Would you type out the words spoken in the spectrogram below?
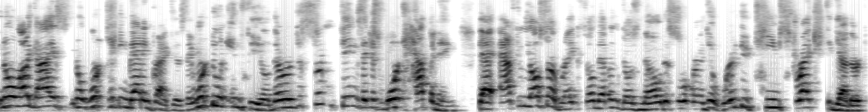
you know, a lot of guys, you know, weren't taking batting practice. They weren't doing infield. There were just certain things that just weren't happening. That after the All Star break, Phil Nevin goes, "No, this is what we're going to do. We're going to do team stretch together,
